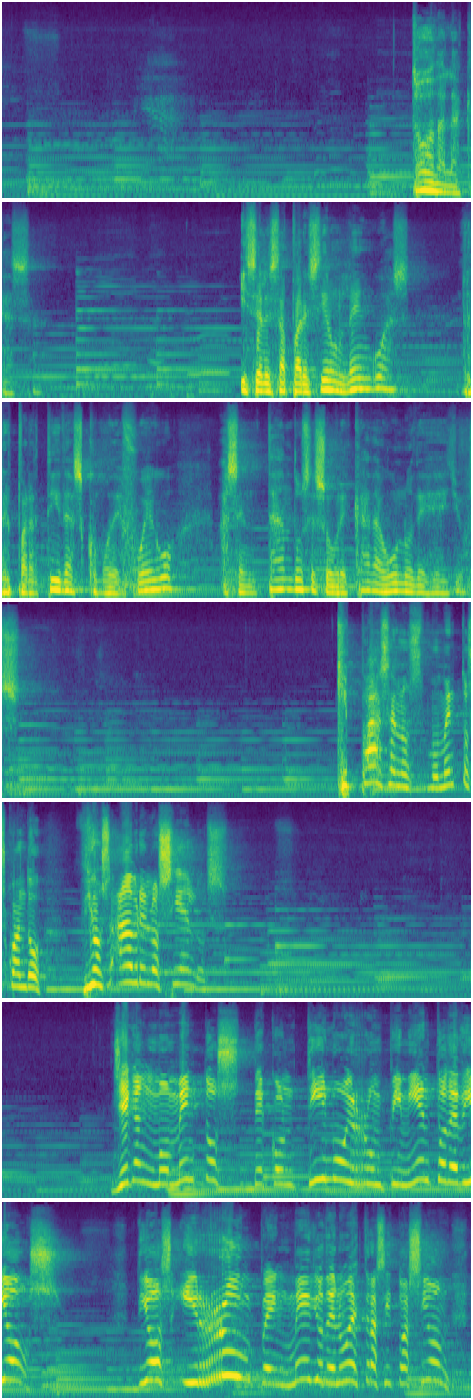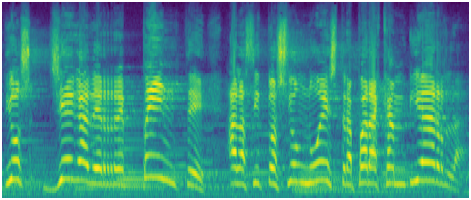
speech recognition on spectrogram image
Toda la casa. Y se les aparecieron lenguas repartidas como de fuego, asentándose sobre cada uno de ellos. ¿Qué pasa en los momentos cuando Dios abre los cielos? Llegan momentos de continuo irrumpimiento de Dios. Dios irrumpe en medio de nuestra situación. Dios llega de repente a la situación nuestra para cambiarla.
